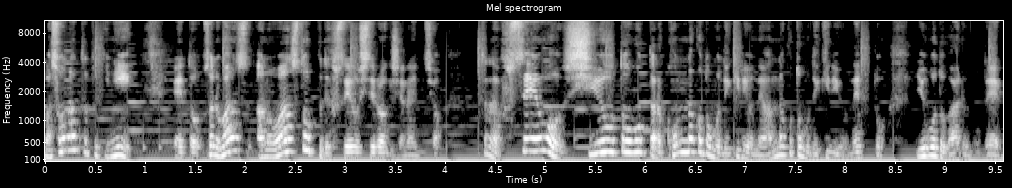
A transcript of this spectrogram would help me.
まあそうなった時に、えっ、ー、と、それワンスあのワンストップで不正をしてるわけじゃないんですよ。ただ、不正をしようと思ったらこんなこともできるよね、あんなこともできるよね、ということがあるので、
